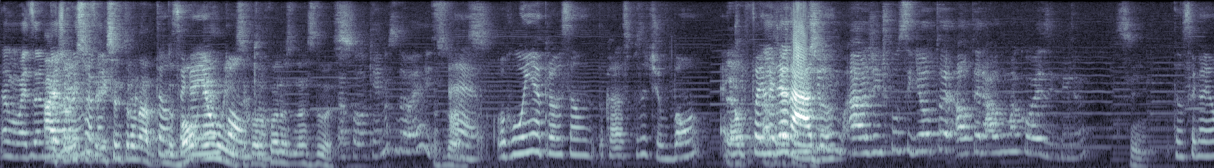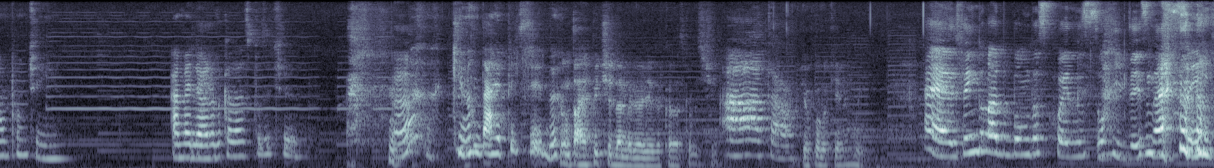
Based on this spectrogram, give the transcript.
Não, mas eu Ah, então isso, também- isso entrou na, Então no você bom e ganhou no um ruim, você ponto. colocou nos- nas Eu duas. coloquei nos dois. Os É, dois. o ruim é a aprovação do cadastro positivo. O bom é, É que foi é o- A melhorado. gente, a gente conseguiu alter- alterar alguma coisa, entendeu? Sim. Então você ganhou um pontinho. A melhora do cadastro positivo. Hã? Que não tá repetido. Não tá repetida a melhoria do cadastro positivo, Ah, tá. porque eu coloquei no ruim. É, vem do lado bom das coisas horríveis, né? Sim.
